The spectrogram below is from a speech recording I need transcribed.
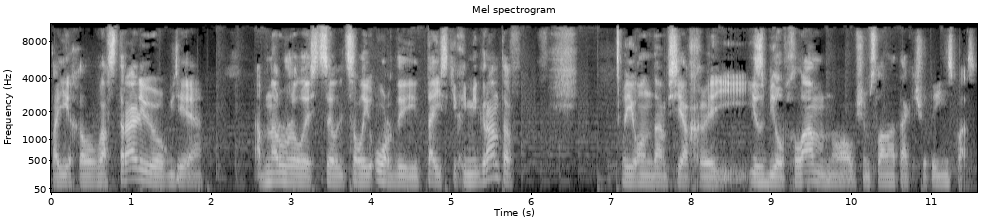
поехал в Австралию, где обнаружилась цел- целые орды тайских иммигрантов, и он там всех э, избил в хлам, но, в общем, слона так что-то и не спас.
